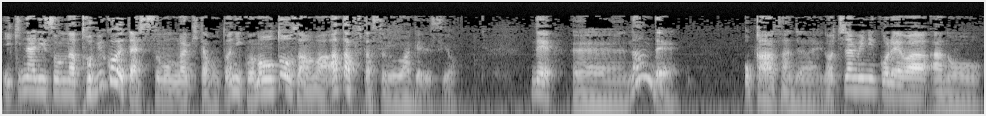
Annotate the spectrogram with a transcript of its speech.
いきなりそんな飛び越えた質問が来たことに、このお父さんはあたふたするわけですよ。で、えー、なんでお母さんじゃないの？ちなみにこれは、あの、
